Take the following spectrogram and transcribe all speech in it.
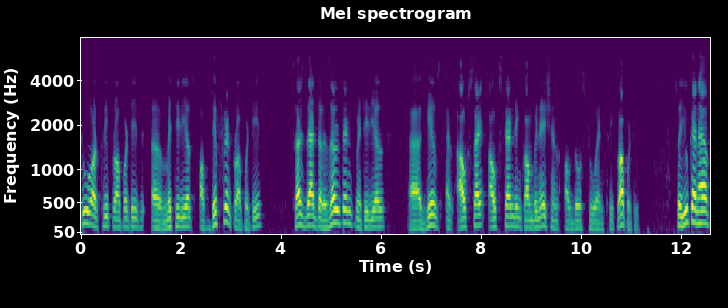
two or three properties uh, materials of different properties such that the resultant material uh, gives an outside outstanding combination of those two and three properties. So, you can have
